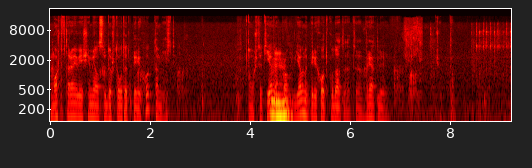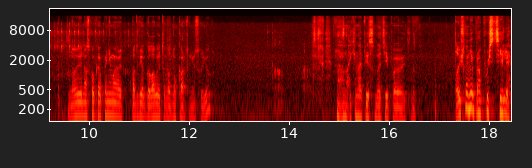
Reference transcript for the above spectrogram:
Может, вторая вещь имелась в виду, что вот этот переход там есть? Потому что это явно, Мгм. про- явно переход куда-то. Это вряд ли что-то там. Ну и, насколько я понимаю, по две головы-то в одну карту не суют. На знаке написано, типа, вот точно не пропустили.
